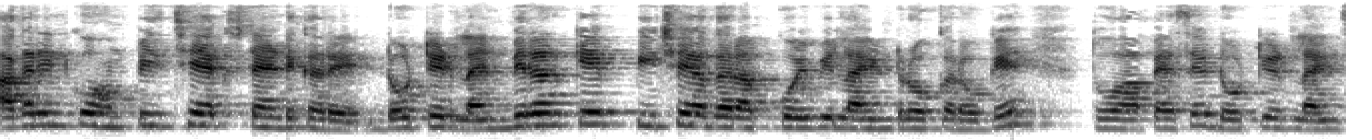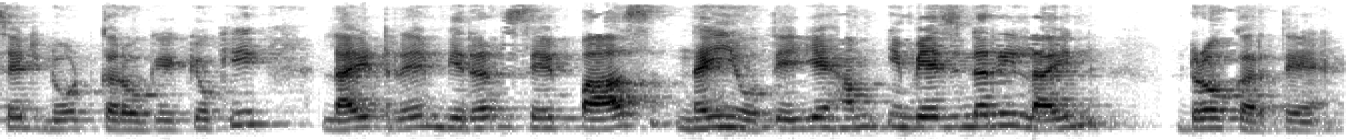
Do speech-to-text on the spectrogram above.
अगर इनको हम पीछे एक्सटेंड करें डोटेड लाइन मिरर के पीछे अगर आप कोई भी लाइन ड्रॉ करोगे तो आप ऐसे डोटेड लाइन से डिनोट करोगे क्योंकि लाइट रे मिरर से पास नहीं होते। ये हम इमेजिनरी लाइन ड्रॉ करते हैं।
